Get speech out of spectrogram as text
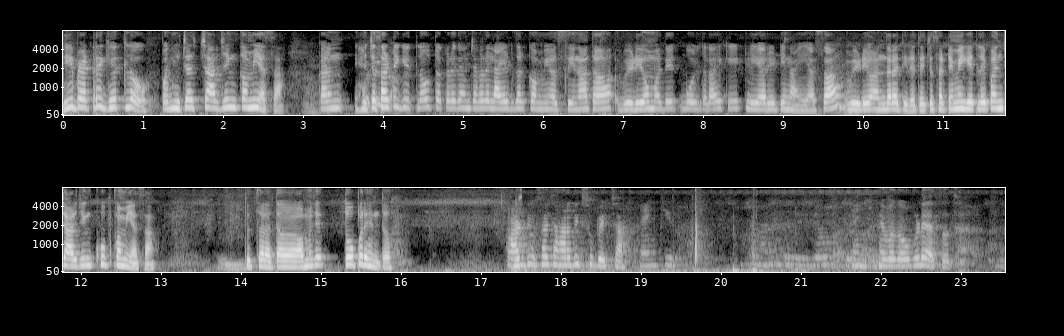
ही बॅटरी घेतलो पण हिच्यात चार्जिंग कमी असा. कारण ह्याच्यासाठी घेतलं तकडे त्यांच्याकडे लाइट जर कमी असते ना तर व्हिडिओमध्ये बोलतला की क्लिअरिटी नाही असा व्हिडिओ अंधारात येईल. त्याच्यासाठी मी घेतले पण चार्जिंग खूप कमी असा. तर चला तर म्हणजे तोपर्यंत. वाढदिवसाच्या हार्दिक शुभेच्छा. थँक्यू हे बघा उघडे असत.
